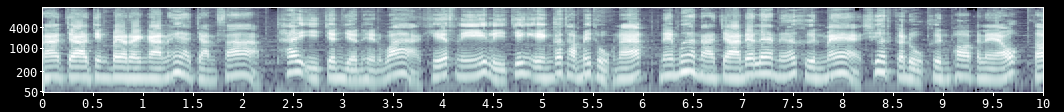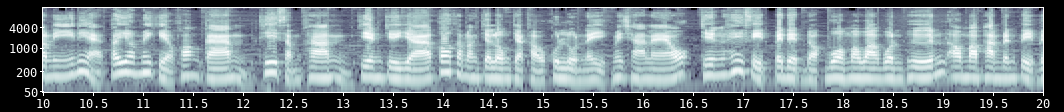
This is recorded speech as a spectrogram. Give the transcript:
นาจาจึงไปรายงานให้อาจารย์ทราบไทอีเจนเหยินเห็นว่าเคสนี้หลี่จิ้งเองก็ทำไม่ถูกนัก ในเมื่อนาจาได้แล่เนื้อคืนแม่ เชือดกระดูกคืนพ่อไปแล้ว ตอนนี้เนี่ยก็ย่อมไม่เกี่ยวข้องกัน ที่สำคัญเจียงจือหยาก็กำลังจะลงจากเขาคุณหลุนในอีกไม่ช้าแล้ว จึงให้สิทธิ์ไปเด็ดดอกบัวมาวางบนพื้น เอามาพันเป็นกลีบเ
